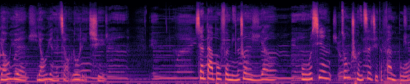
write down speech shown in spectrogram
遥远遥远的角落里去。像大部分民众一样，我无限遵从自己的范博，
